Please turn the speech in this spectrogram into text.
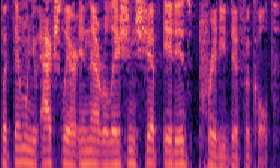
But then when you actually are in that relationship, it is pretty difficult.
